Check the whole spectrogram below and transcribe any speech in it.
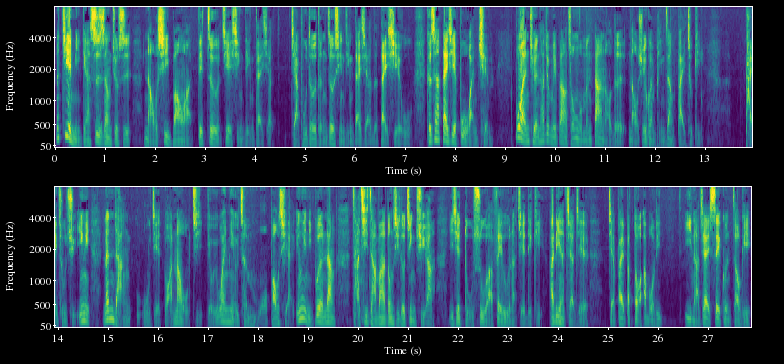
那介米给它事实上就是脑细胞啊，在这这新陈代谢。甲葡萄糖这新陈代谢的代谢物，可是它代谢不完全，不完全，它就没办法从我们大脑的脑血管屏障摆出去，排出去。因为那囊五节大脑五级，有一外面有一层膜包起来，因为你不能让杂七杂八的东西都进去啊，一些毒素啊、废物那接进去。啊，你啊，假借假拍不到啊，无你伊那在细菌走去。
